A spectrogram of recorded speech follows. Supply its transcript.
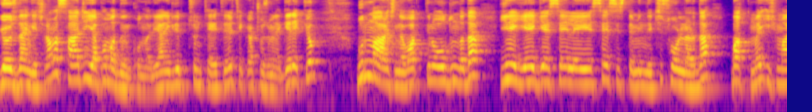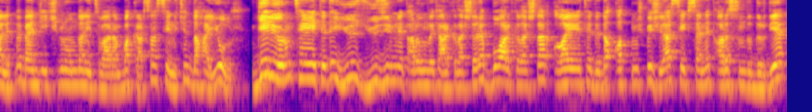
gözden geçir. Ama sadece yapamadığın konuları. Yani gidip tüm TYT'leri tekrar çözmene gerek yok. Bunun haricinde vaktin olduğunda da yine YGS, LYS sistemindeki sorulara da bakmayı ihmal etme. Bence 2010'dan itibaren bakarsan senin için daha iyi olur. Geliyorum TYT'de 100-120 net aralığındaki arkadaşlara. Bu arkadaşlar AYT'de de 65 ila 80 net arasındadır diye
